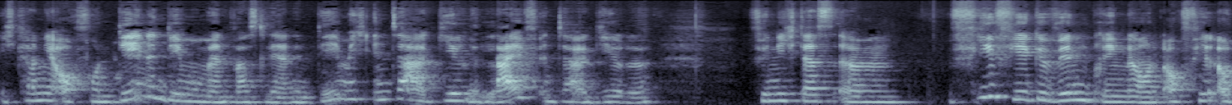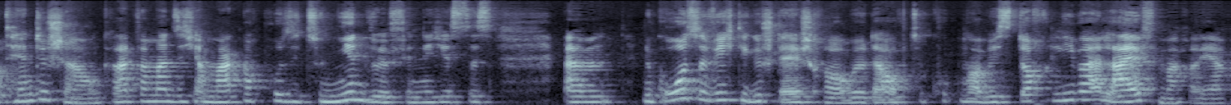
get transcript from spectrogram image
Ich kann ja auch von denen in dem Moment was lernen, indem ich interagiere, live interagiere, finde ich das ähm, viel, viel gewinnbringender und auch viel authentischer. Und gerade wenn man sich am Markt noch positionieren will, finde ich, ist es ähm, eine große, wichtige Stellschraube, da auch zu gucken, ob ich es doch lieber live mache, ja.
